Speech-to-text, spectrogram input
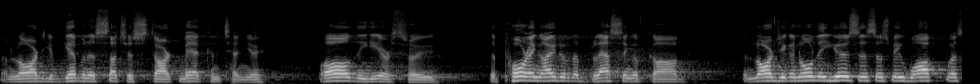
And Lord, you've given us such a start. May it continue all the year through. The pouring out of the blessing of God. And Lord, you can only use us as we walk with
